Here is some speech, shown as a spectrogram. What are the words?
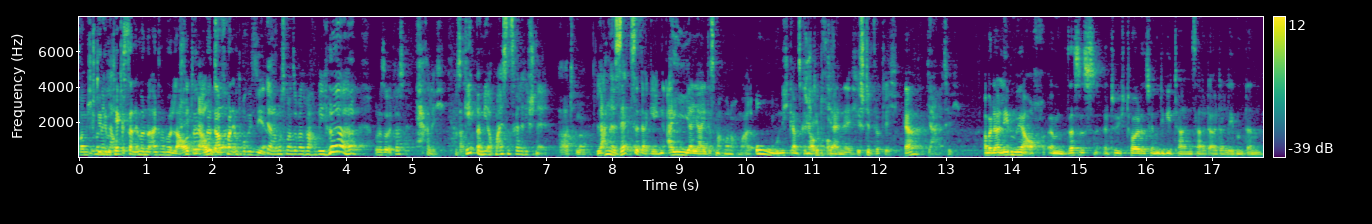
freue mich Steht immer, wenn im Text dann immer nur einfach nur Laute, Laute. oder darf man improvisieren? Ja, dann muss man sowas machen wie oder so etwas. Herrlich. Das geht bei mir auch meistens relativ schnell. Mal. Lange Sätze dagegen, ei, das machen wir nochmal. Oh, nicht ganz genau Stimmt getroffen. ja nicht. Das stimmt wirklich. Ja? Ja, natürlich. Aber da leben wir auch, ähm, das ist natürlich toll, dass wir im digitalen Zeitalter leben, dann,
